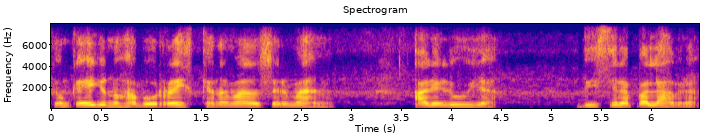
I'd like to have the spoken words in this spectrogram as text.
que aunque ellos nos aborrezcan, amados hermanos, aleluya, dice la palabra,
